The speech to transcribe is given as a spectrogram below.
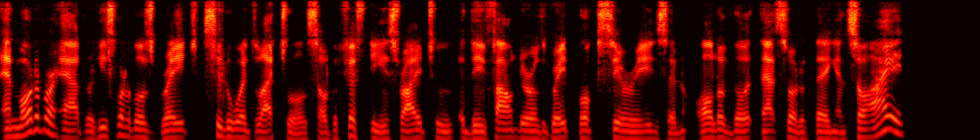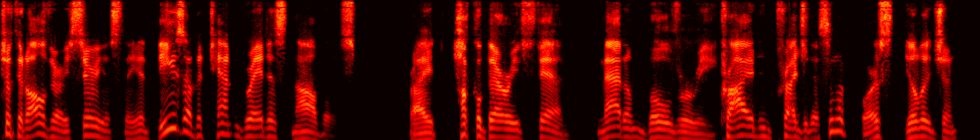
And Mortimer Adler, he's one of those great pseudo intellectuals of the 50s, right? To the founder of the Great Book series and all of the, that sort of thing. And so I took it all very seriously. And these are the 10 greatest novels, right? Huckleberry Finn, Madame Bovary, Pride and Prejudice, and of course, diligent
